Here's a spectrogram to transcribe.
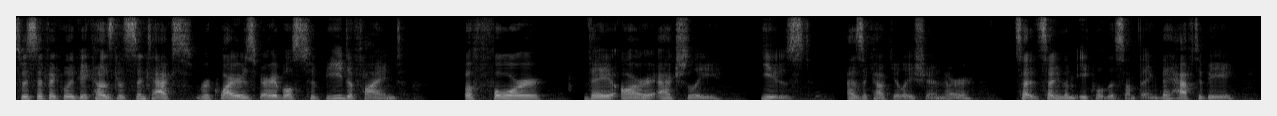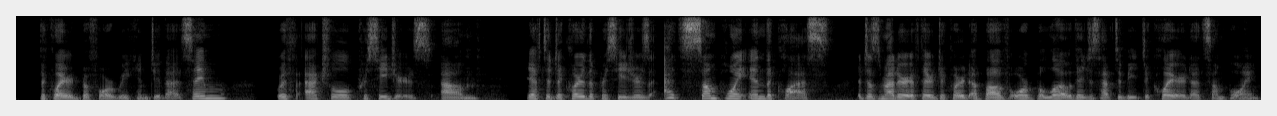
specifically because the syntax requires variables to be defined before they are actually used as a calculation or set, setting them equal to something. They have to be declared before we can do that. Same with actual procedures. Um, you have to declare the procedures at some point in the class. It doesn't matter if they're declared above or below, they just have to be declared at some point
